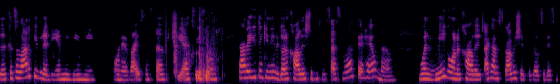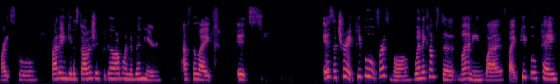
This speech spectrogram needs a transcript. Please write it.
to? Because a lot of people that DM me, DM me on advice and stuff. She asked me, um, Sade, you think you need to go to college to be successful? I said, hell no when me going to college, I got a scholarship to go to this white school. If I didn't get a scholarship to go, I wouldn't have been here. I feel like it's it's a trick. People, first of all, when it comes to money wise, like people pay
